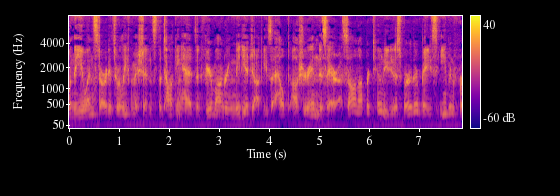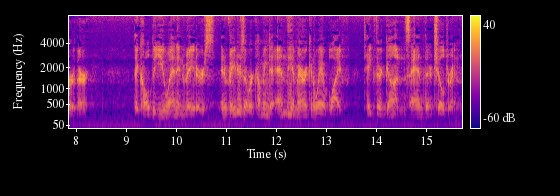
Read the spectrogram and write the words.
When the UN started its relief missions, the talking heads and fear mongering media jockeys that helped usher in this era saw an opportunity to spur their base even further. They called the UN invaders, invaders that were coming to end the American way of life, take their guns and their children.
